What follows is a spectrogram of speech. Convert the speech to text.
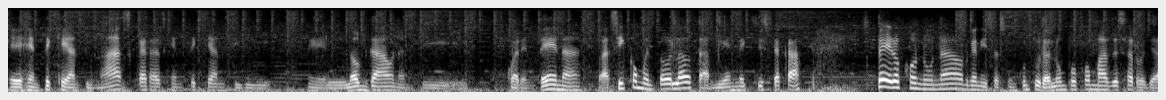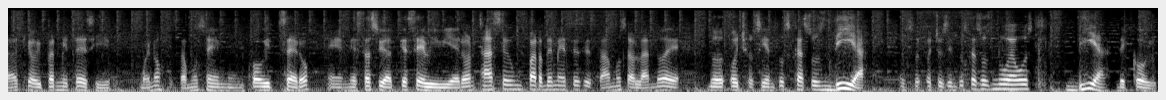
eh, gente que anti máscaras, gente que anti el lockdown, anti cuarentena, así como en todo lado también existe acá pero con una organización cultural un poco más desarrollada que hoy permite decir, bueno, estamos en un COVID cero, en esta ciudad que se vivieron hace un par de meses, estábamos hablando de 800 casos día, 800 casos nuevos día de COVID,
